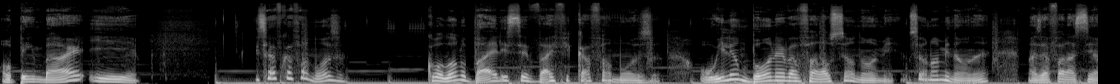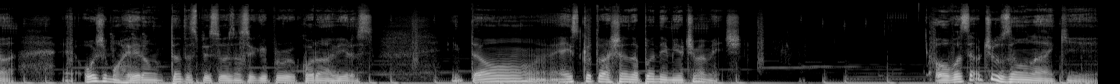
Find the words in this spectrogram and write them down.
open bar e. E você vai ficar famoso. Colou no baile e você vai ficar famoso. O William Bonner vai falar o seu nome. O seu nome não, né? Mas vai falar assim, ó. É, hoje morreram tantas pessoas, não sei o que, por coronavírus. Então, é isso que eu tô achando da pandemia ultimamente. Ou você é o tiozão lá que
